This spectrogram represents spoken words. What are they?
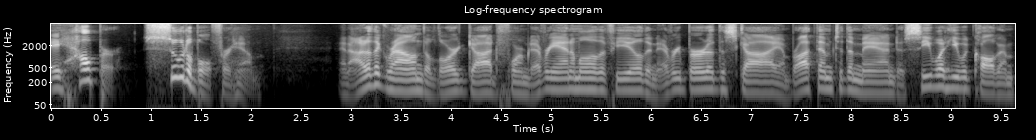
a helper suitable for him. And out of the ground the Lord God formed every animal of the field and every bird of the sky and brought them to the man to see what he would call them.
